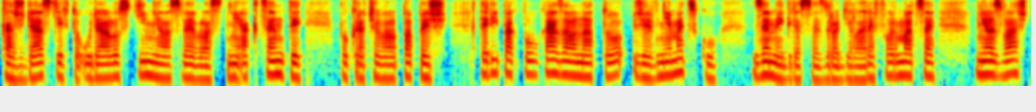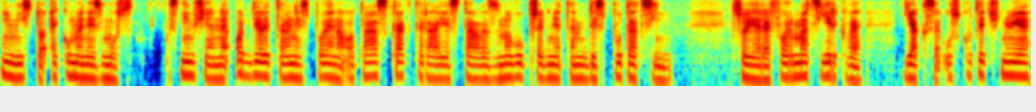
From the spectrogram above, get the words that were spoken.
Každá z těchto událostí měla své vlastní akcenty, pokračoval papež, který pak poukázal na to, že v Německu, zemi, kde se zrodila reformace, měl zvláštní místo ekumenismus, s nímž je neoddělitelně spojena otázka, která je stále znovu předmětem disputací. Co je reforma církve, jak se uskutečňuje,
